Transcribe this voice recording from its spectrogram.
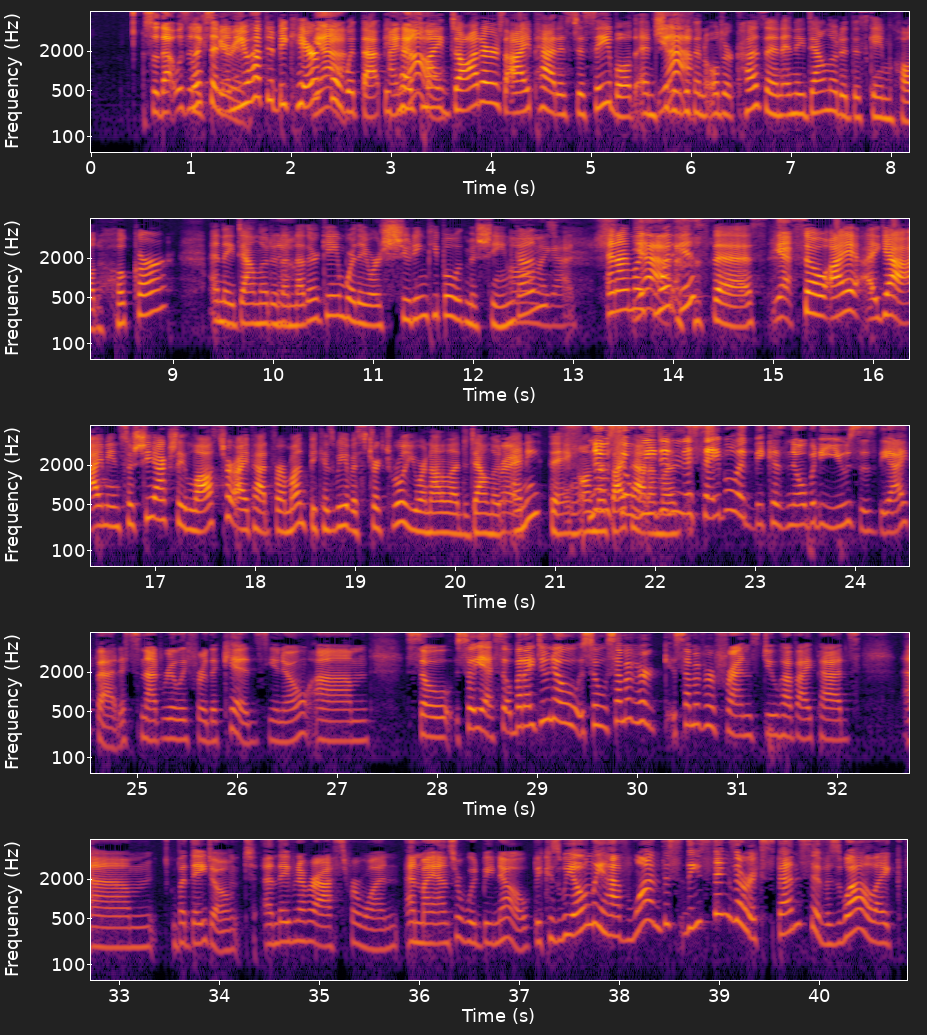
so that was an Listen, and you have to be careful Yeah, with that because my daughter's iPad is disabled and she was Yeah. with an older cousin and they downloaded this game called Hooker and they downloaded another game where they were shooting people with machine guns. Oh, my God. And I'm like, Yeah. what is this? Yeah. So I, I, yeah, I mean, so she actually lost her iPad for a month because we have a strict rule: you are not allowed to download Right. anything on no, this so iPad we unless. didn't disable it because nobody uses the iPad. It's not really for the kids, you know. Um, so so yeah. So but I do know. So some of her some of her friends do have iPads. Um, but they don't, and they've never asked for one. And my answer would be no, because we only have one. This, these things are expensive as well. Like,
